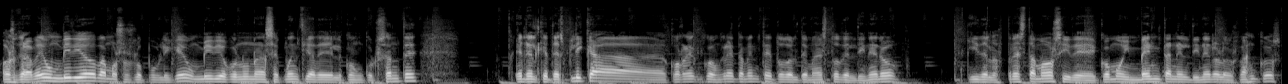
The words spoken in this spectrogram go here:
Os grabé un vídeo, vamos, os lo publiqué, un vídeo con una secuencia del concursante en el que te explica concretamente todo el tema esto del dinero y de los préstamos y de cómo inventan el dinero los bancos.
